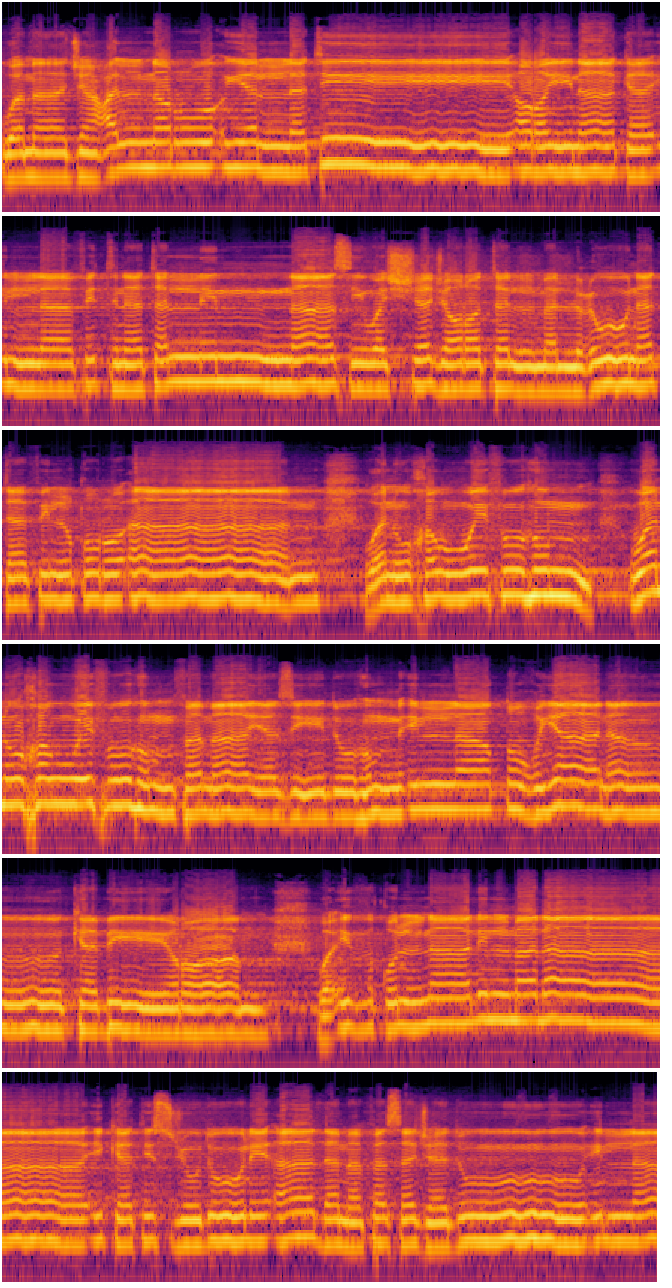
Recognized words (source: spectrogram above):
وما جعلنا الرؤيا التي أريناك إلا فتنة للناس والشجرة الملعونة في القرآن ونخوفهم ونخوفهم فما يزيدهم إلا طغيانا كبيرا وإذ قلنا للملائكة اسجدوا لآدم فسجدوا إلا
